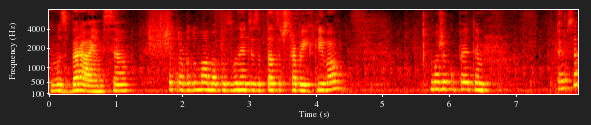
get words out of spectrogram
Тому збираємося. Ще треба до мами подзвонити, запитати, чи треба їй хліба. Може купити. Та все.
